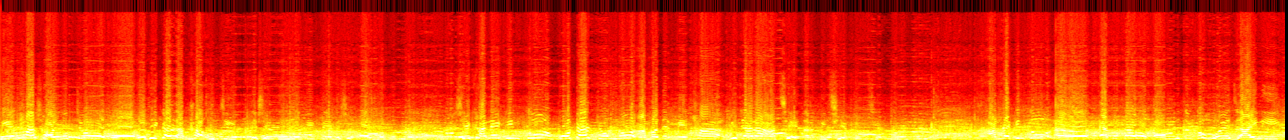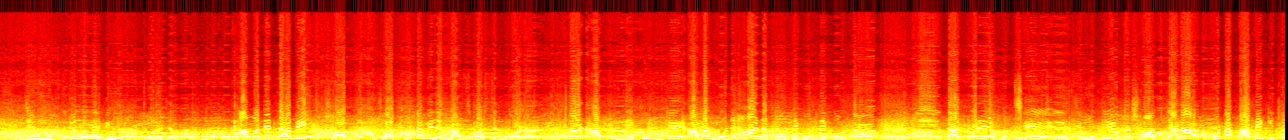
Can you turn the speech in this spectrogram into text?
মেধা সর্বোচ্চ অধিকার রাখা উচিত, দেশের উন্নতিতে, দেশের অগ্রগতিতে সেখানে কিন্তু কোটার জন্য আমাদের মেধাবী যারা আছে, তারা পিছিয়ে পড়ছে। আমরা কিন্তু এতটাও অকৃতজ্ঞ হয়ে যাইনি চলে যাব। আমাদের দাবি সব সব কোটা মিলে পাঁচ পার্সেন্ট করার। কারণ আপনি দেখুন যে আমার মনে হয় না প্রতিবন্ধী কোটা তারপরে হচ্ছে যে মুক্তিযোদ্ধা যারা কোটা পাবে কিন্তু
